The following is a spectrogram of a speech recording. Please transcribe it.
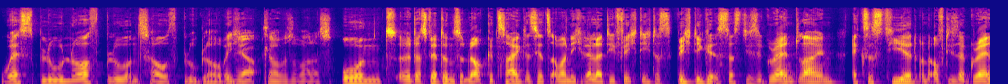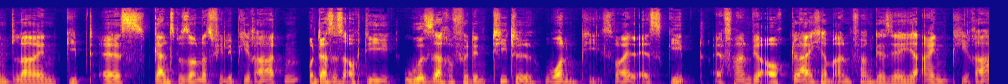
West Blue, North Blue und South Blue, glaube ich. Ja, glaube, so war das. Und äh, das wird uns dann auch gezeigt, ist jetzt aber nicht relativ wichtig. Das Wichtige ist, dass diese Grand Line existiert und auf dieser Grand Line gibt es ganz besonders viele Piraten. Und das ist auch die Ursache für den Titel One Piece, weil es gibt, erfahren wir auch gleich am Anfang der Serie, einen Piraten,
